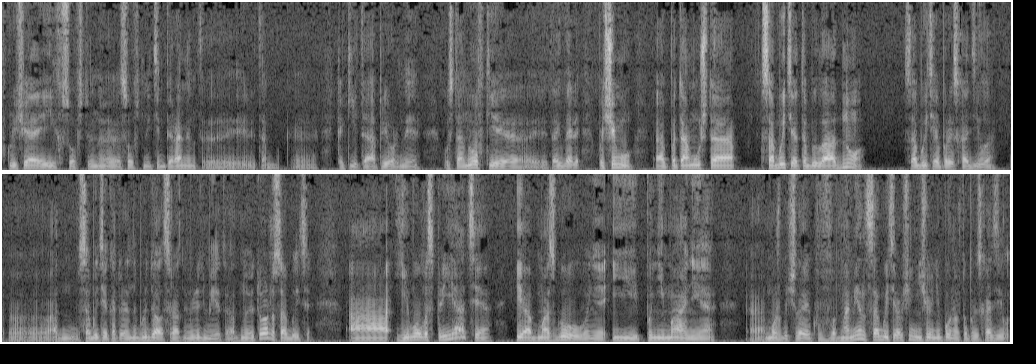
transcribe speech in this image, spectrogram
включая их собственную, собственный темперамент э, или там, э, какие-то априорные установки э, и так далее. Почему? Потому что событие это было одно, событие происходило, событие, которое наблюдалось с разными людьми, это одно и то же событие, а его восприятие и обмозговывание, и понимание, может быть, человек в момент события вообще ничего не понял, что происходило.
